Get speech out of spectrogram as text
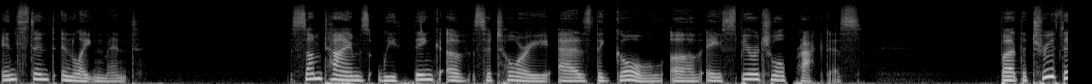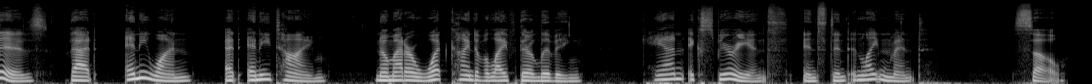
instant enlightenment. Sometimes we think of Satori as the goal of a spiritual practice. But the truth is that anyone at any time, no matter what kind of a life they're living, can experience instant enlightenment. So,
